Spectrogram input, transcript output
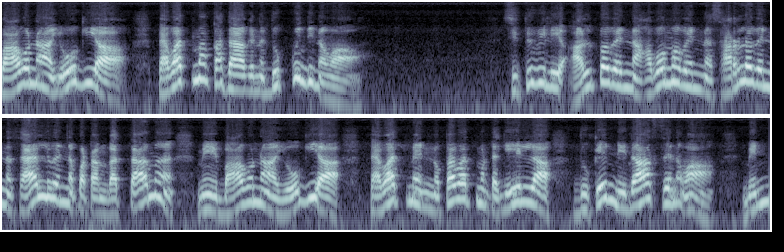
භාවනා යෝගියා පැවැත්මක් අදාගෙන දුක් විඳිනවා. සිතුවිලි අල්ප වෙන්න, අවම වෙන්න, සරල වෙන්න, සෑල්ලු වෙන්න පටන් ගත්තාම මේ භාවනා යෝගියා පැවැත්මෙන් නොපැවැත්මට ගිහිල්ලා දුකෙන් නිදහස් වෙනවා. මෙන්න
